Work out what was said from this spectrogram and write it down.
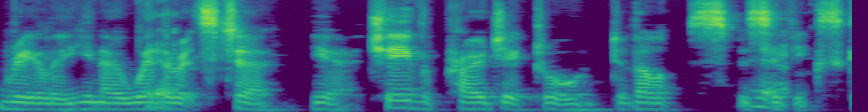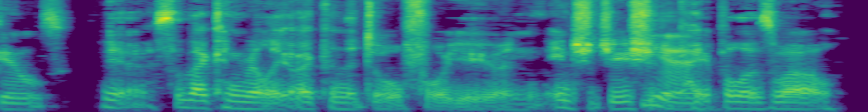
really. You know, whether yeah. it's to yeah achieve a project or develop specific yeah. skills. Yeah, so that can really open the door for you and introduce you yeah. to people as well.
